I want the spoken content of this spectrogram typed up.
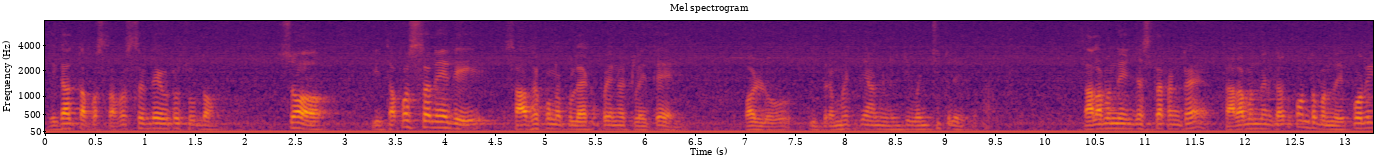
అది కాదు తపస్సు. తపస్సు అంటే ఏమిటో చూద్దాం. సో ఈ తపస్సు అనేది సాధకునకు లేకపోయినట్లయితే వాళ్ళు ఈ బ్రహ్మజ్ఞానం నుంచి వంచితులైపోతారు. చాలామంది ఏం చేస్తారంటే చాలామంది అని కాదు కొంతమంది. పోనీ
